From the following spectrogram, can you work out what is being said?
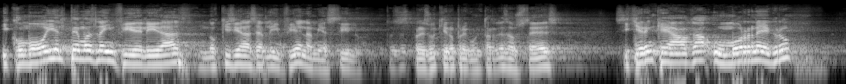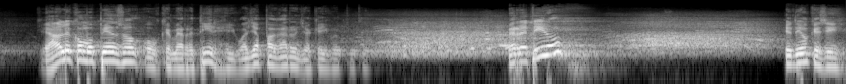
Y como hoy el tema es la infidelidad, no quisiera serle infiel a mi estilo. Entonces, por eso quiero preguntarles a ustedes, si quieren que haga humor negro, que hable como pienso o que me retire. Igual ya pagaron, ya que hijo de puta. ¿Me retiro? ¿Quién dijo que sí?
